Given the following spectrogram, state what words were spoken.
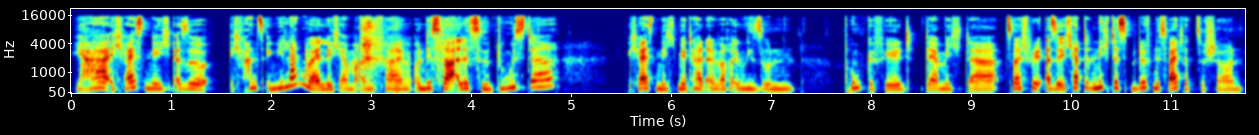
ja, ich weiß nicht. Also ich fand es irgendwie langweilig am Anfang. Und es war alles so duster. Ich weiß nicht, mir hat halt einfach irgendwie so ein Punkt gefehlt, der mich da, zum Beispiel, also ich hatte nicht das Bedürfnis weiterzuschauen.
